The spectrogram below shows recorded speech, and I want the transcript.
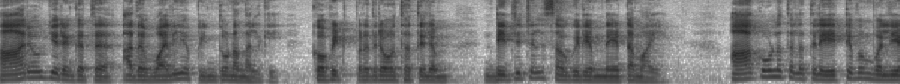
ആരോഗ്യരംഗത്ത് അത് വലിയ പിന്തുണ നൽകി. കോവിഡ് പ്രതിരോധത്തിലും ഡിജിറ്റൽ സൗകര്യം നേട്ടമായി. ആഗോളതലത്തിൽ ഏറ്റവും വലിയ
